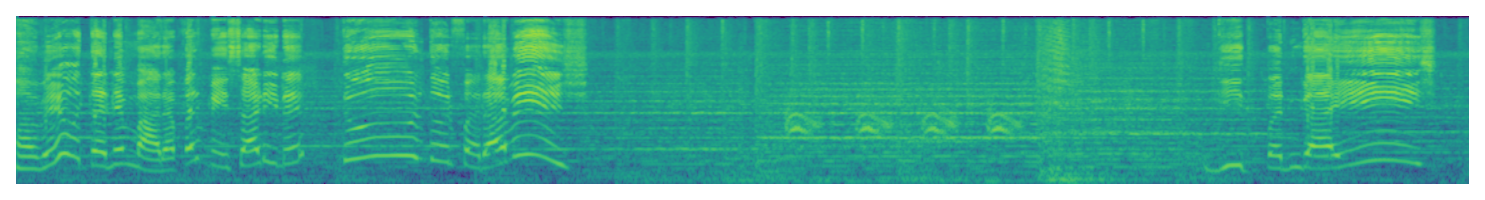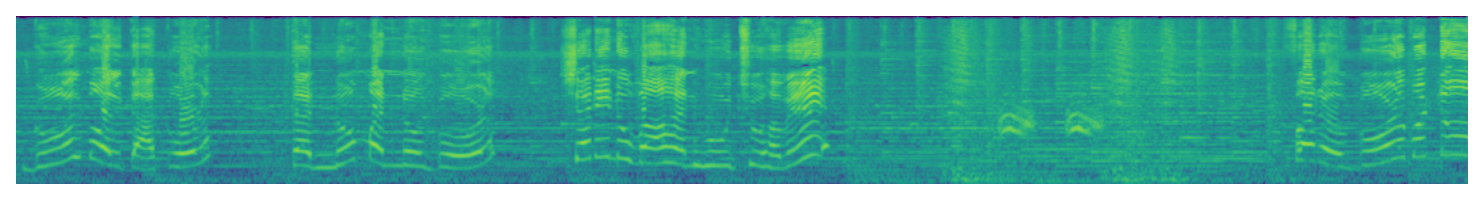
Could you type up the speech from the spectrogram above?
હવે હું તને મારા પર બેસાડીને દૂર દૂર ફરાવીશ. ગીત પણ ગાઈશ. ગોલ મોલ કાકોળ, તન્નો મનનો ગોળ, શનિનું વાહન હું છું હવે. ફરો ગોળ બટોળ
